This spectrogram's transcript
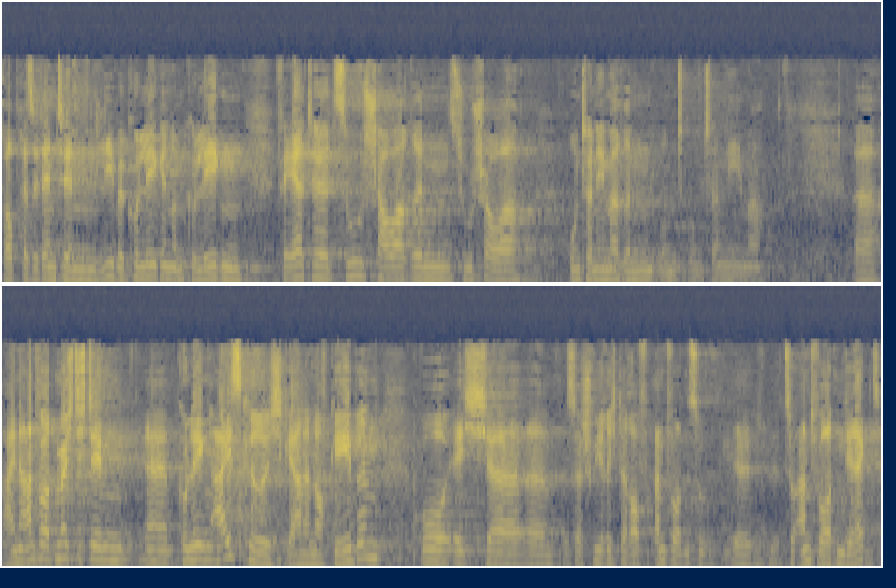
Frau Präsidentin, liebe Kolleginnen und Kollegen, verehrte Zuschauerinnen, Zuschauer, Unternehmerinnen und Unternehmer. Äh, eine Antwort möchte ich dem äh, Kollegen Eiskirch gerne noch geben, wo ich, äh, es ist ja schwierig darauf antworten zu, zu antworten direkt,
